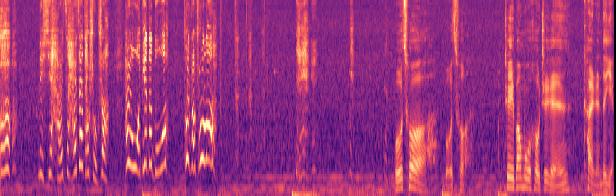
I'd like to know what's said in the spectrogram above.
啊！那些孩子还在他手上，还有我爹的毒。快找出路！不错，不错，这帮幕后之人看人的眼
